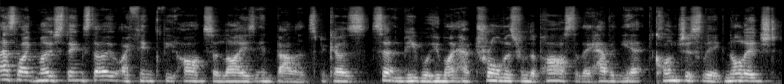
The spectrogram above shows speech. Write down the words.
As like most things though, I think the answer lies in balance because certain people who might have traumas from the past that they haven't yet consciously acknowledged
